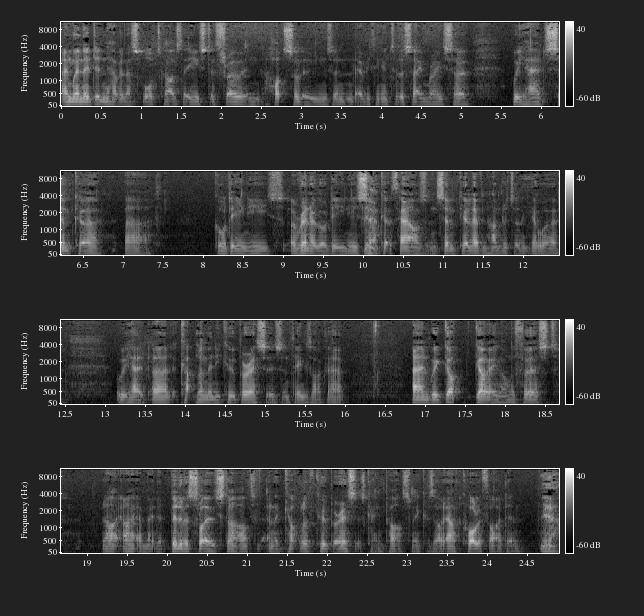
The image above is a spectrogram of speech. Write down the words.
And when they didn't have enough sports cars, they used to throw in hot saloons and everything into the same race. So we had Simca uh, Gordini's, uh, Renault Gordini's, Yeah. Simca 1000, Simca 1100s, I think they were. We had uh, a couple of Mini Cooper S's and things like that. And we got going on the first. I, I made a bit of a slow start, and a couple of Cooper S's came past me because I outqualified them. yeah.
